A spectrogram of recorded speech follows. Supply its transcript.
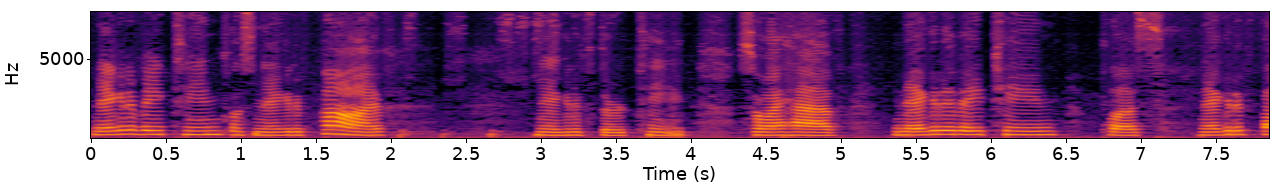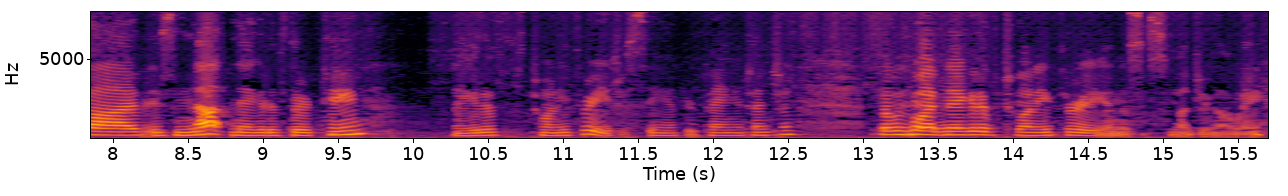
Negative 18 plus negative 5, negative 13. So I have negative 18 plus Negative 5 is not negative 13, negative 23, just seeing if you're paying attention. So we want negative 23, and this is smudging on me.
